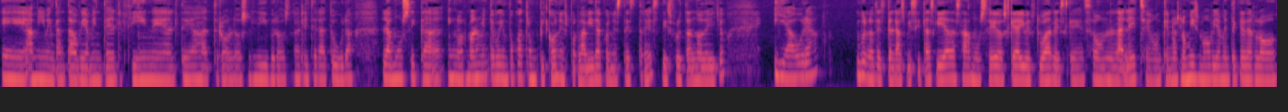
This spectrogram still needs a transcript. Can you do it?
Eh, a mí me encanta obviamente el cine, el teatro, los libros, la literatura, la música y normalmente voy un poco a trompicones por la vida con este estrés, disfrutando de ello. Y ahora bueno, desde las visitas guiadas a museos que hay virtuales que son la leche, aunque no es lo mismo obviamente que verlo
